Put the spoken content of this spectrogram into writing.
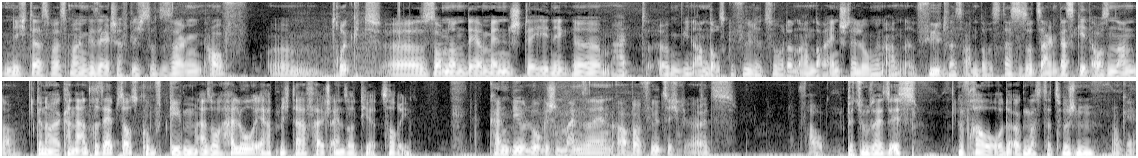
nicht das, was man gesellschaftlich sozusagen aufdrückt, äh, sondern der Mensch, derjenige hat irgendwie ein anderes Gefühl dazu oder eine andere Einstellung, an, fühlt was anderes. Das ist sozusagen, das geht auseinander. Genau, er kann eine andere Selbstauskunft geben. Also, hallo, ihr habt mich da falsch einsortiert, sorry. Kann biologisch ein Mann sein, aber fühlt sich als Frau. Beziehungsweise ist eine Frau oder irgendwas dazwischen. Okay.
